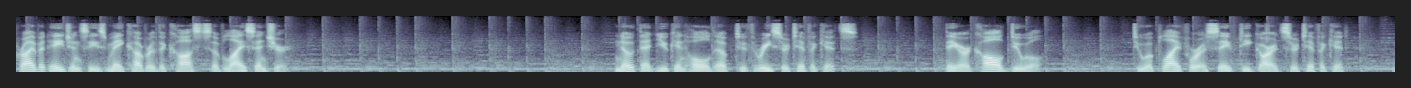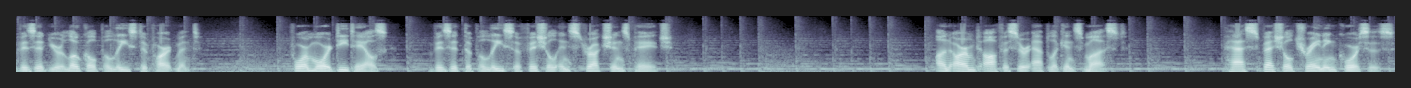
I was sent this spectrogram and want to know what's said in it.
Private agencies may cover the costs of licensure. Note that you can hold up to three certificates. They are called dual. To apply for a safety guard certificate, visit your local police department. For more details, visit the police official instructions page. Unarmed officer applicants must pass special training courses,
